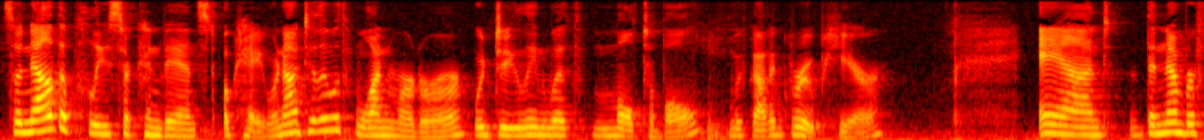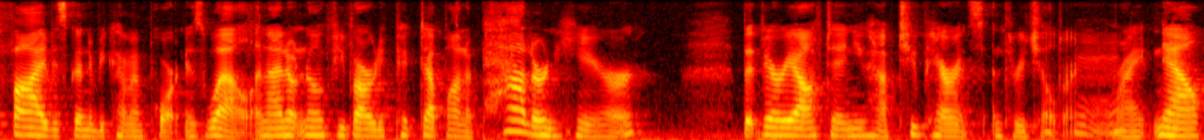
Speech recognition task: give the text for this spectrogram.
So now the police are convinced okay, we're not dealing with one murderer, we're dealing with multiple. We've got a group here. And the number five is going to become important as well. And I don't know if you've already picked up on a pattern here, but very often you have two parents and three children, mm-hmm. right? Now,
